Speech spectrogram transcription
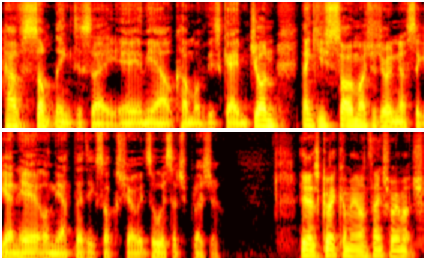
have something to say in the outcome of this game. John, thank you so much for joining us again here on the Athletic Soccer Show. It's always such a pleasure. Yeah, it's great coming on. Thanks very much.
